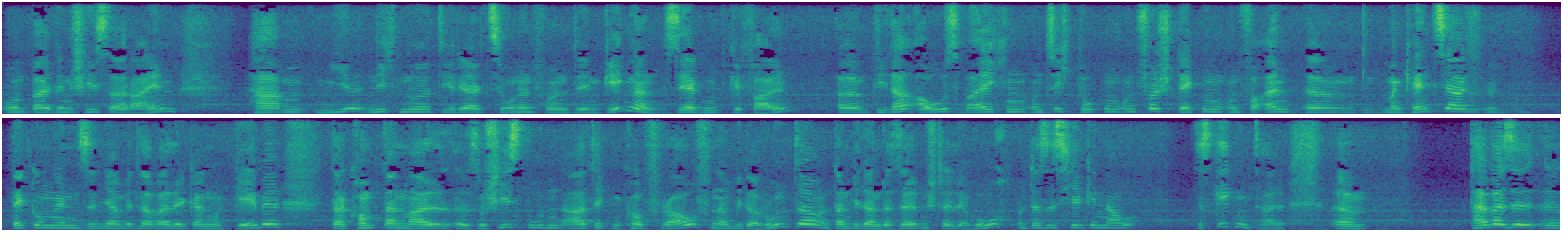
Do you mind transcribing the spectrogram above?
Und bei den Schießereien haben mir nicht nur die Reaktionen von den Gegnern sehr gut gefallen, äh, die da ausweichen und sich ducken und verstecken und vor allem, ähm, man kennt's ja, Deckungen sind ja mittlerweile gang und gäbe. Da kommt dann mal äh, so schießbudenartig ein Kopf rauf und dann wieder runter und dann wieder an derselben Stelle hoch. Und das ist hier genau das Gegenteil. Ähm, teilweise äh,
